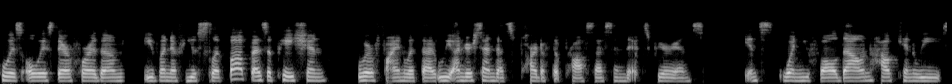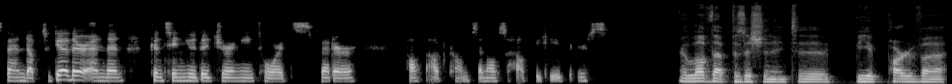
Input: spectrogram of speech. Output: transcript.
who is always there for them. Even if you slip up as a patient, we're fine with that. We understand that's part of the process and the experience when you fall down how can we stand up together and then continue the journey towards better health outcomes and also health behaviors i love that positioning to be a part of uh,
